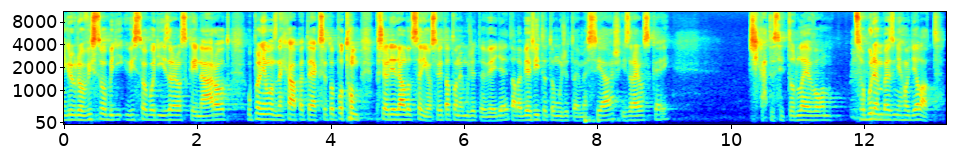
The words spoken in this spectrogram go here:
někdo, kdo vysvobodí, vysvobodí izraelský národ. Úplně moc nechápete, jak se to potom přelije dál do celého světa, to nemůžete vědět, ale věříte tomu, že to je mesiáš izraelský. Říkáte si, tohle je on, co budeme bez něho dělat?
